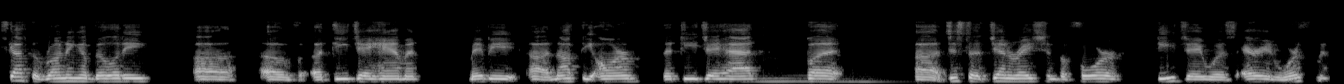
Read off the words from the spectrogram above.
he's got the running ability uh, of a DJ Hammond, maybe uh, not the arm that DJ had, but uh, just a generation before DJ was Arion Worthman.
